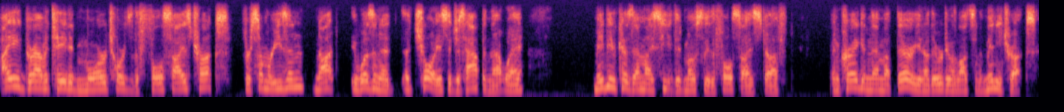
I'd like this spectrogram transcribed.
I- gravitated more towards the full size trucks for some reason. Not, it wasn't a, a choice. It just happened that way. Maybe because MIC did mostly the full size stuff, and Craig and them up there, you know, they were doing lots of the mini trucks.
